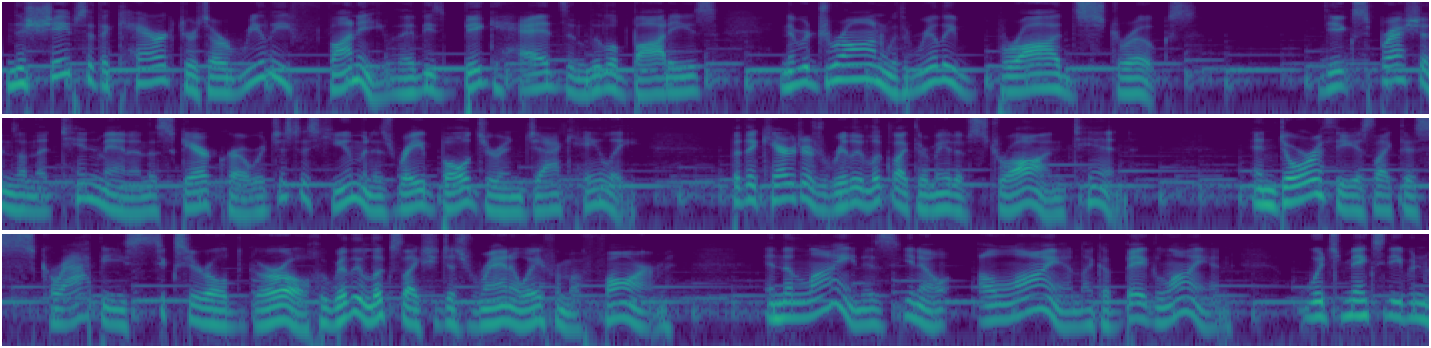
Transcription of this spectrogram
And the shapes of the characters are really funny. They have these big heads and little bodies, and they were drawn with really broad strokes. The expressions on the Tin Man and the Scarecrow were just as human as Ray Bolger and Jack Haley, but the characters really look like they're made of straw and tin. And Dorothy is like this scrappy six year old girl who really looks like she just ran away from a farm. And the lion is, you know, a lion, like a big lion, which makes it even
